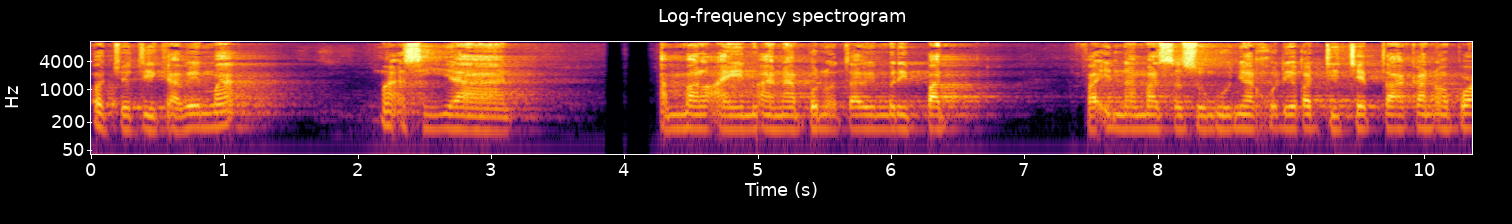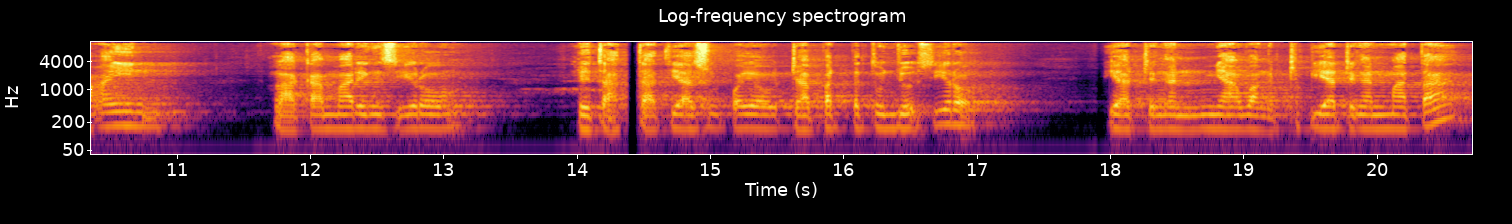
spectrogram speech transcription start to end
Aja digawe mak maksiat. Amal ain anapun utawi meripat fa innama sesungguhnya khuliqat diciptakan apa ain? Laka maring siro litahtatia supaya dapat petunjuk siro biar dengan nyawang biar dengan mata.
